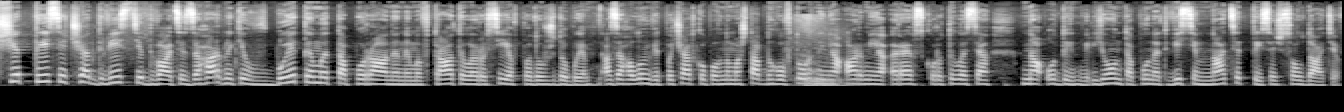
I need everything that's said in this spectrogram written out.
Ще 1220 загарбників вбитими та пораненими втратила Росія впродовж доби. А загалом від початку повномасштабного вторгнення армія РФ скоротилася на 1 мільйон та понад 18 тисяч солдатів.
